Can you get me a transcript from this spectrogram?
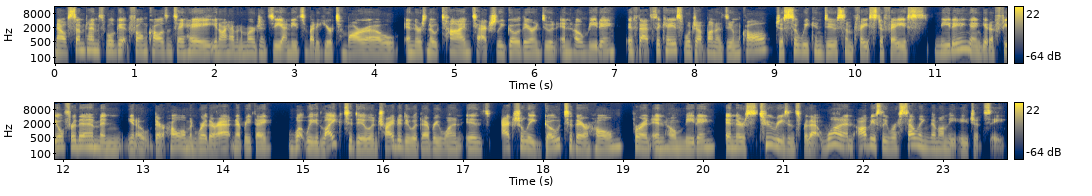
Now, sometimes we'll get phone calls and say, Hey, you know, I have an emergency. I need somebody here tomorrow. And there's no time to actually go there and do an in home meeting. If that's the case, we'll jump on a Zoom call just so we can do some face to face meeting and get a feel for them and, you know, their home and where they're at and everything. What we like to do and try to do with everyone is actually go to their home for an in-home meeting and there's two reasons for that. One obviously we're selling them on the agency.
